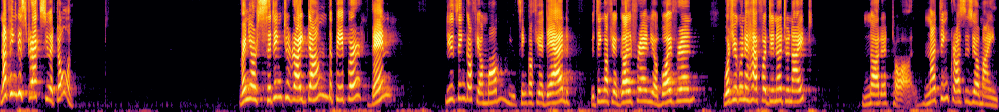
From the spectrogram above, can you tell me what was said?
Nothing distracts you at all. When you're sitting to write down the paper, then do you think of your mom? You think of your dad? You think of your girlfriend, your boyfriend? What you're going to have for dinner tonight? Not at all. Nothing crosses your mind.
